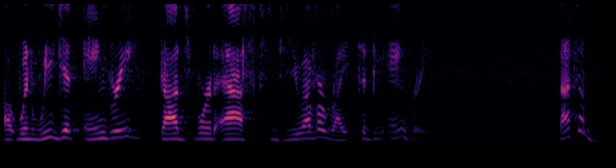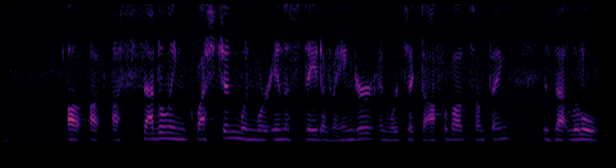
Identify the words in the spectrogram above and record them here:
Uh, when we get angry, God's word asks, Do you have a right to be angry? That's a a, a, a settling question when we're in a state of anger and we're ticked off about something is that little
